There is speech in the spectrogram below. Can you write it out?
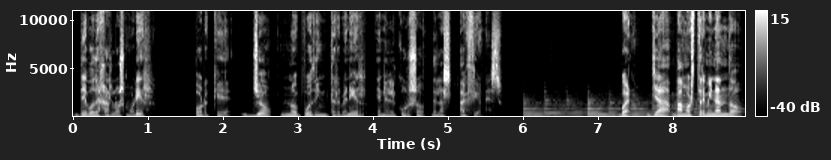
debo dejarlos morir, porque yo no puedo intervenir en el curso de las acciones. Bueno, ya vamos terminando,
